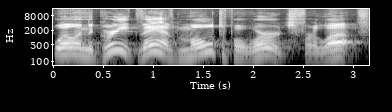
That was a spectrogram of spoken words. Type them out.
Well, in the Greek, they have multiple words for love.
